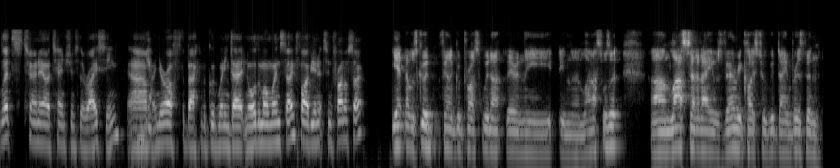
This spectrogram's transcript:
let's turn our attention to the racing. Um, yeah. And you're off the back of a good winning day at Northam on Wednesday, five units in front or so. Yeah, that was good. Found a good price winner there in the in the last was it? Um, last Saturday it was very close to a good day in Brisbane.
